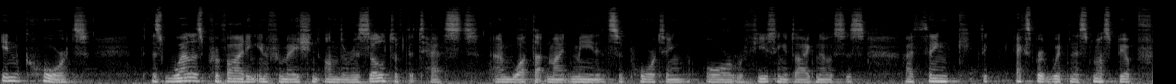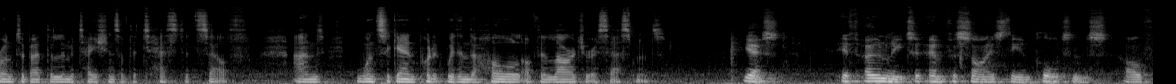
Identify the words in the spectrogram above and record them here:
in court, as well as providing information on the result of the test and what that might mean in supporting or refusing a diagnosis, I think the expert witness must be upfront about the limitations of the test itself and once again put it within the whole of the larger assessment. Yes, if only to emphasize the importance of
